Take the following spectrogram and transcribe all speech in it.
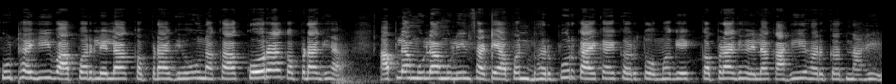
कुठंही वापरलेला कपडा घेऊ नका. कोरा कपडा घ्या. आपल्या मुला मुलींसाठी आपण भरपूर काय काय करतो. मग एक कपडा घ्यायला काही हरकत नाही.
